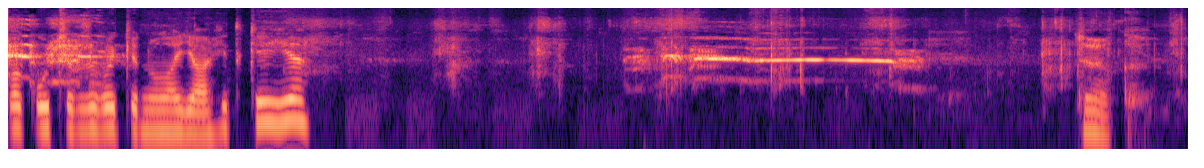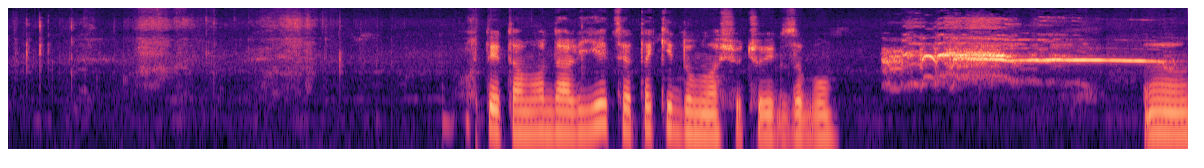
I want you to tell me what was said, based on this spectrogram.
плакуча вже викинула ягідки є. Так. Ух ти, там вода лється, так і думала, що чоловік забув. Е,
